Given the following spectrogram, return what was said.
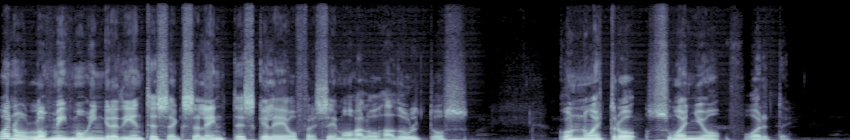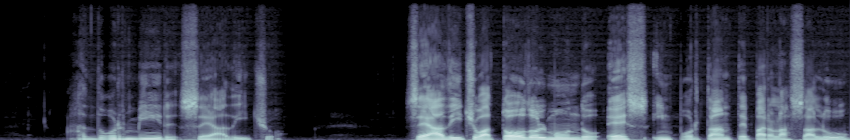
bueno, los mismos ingredientes excelentes que le ofrecemos a los adultos con nuestro sueño fuerte. A dormir se ha dicho. Se ha dicho a todo el mundo, es importante para la salud.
